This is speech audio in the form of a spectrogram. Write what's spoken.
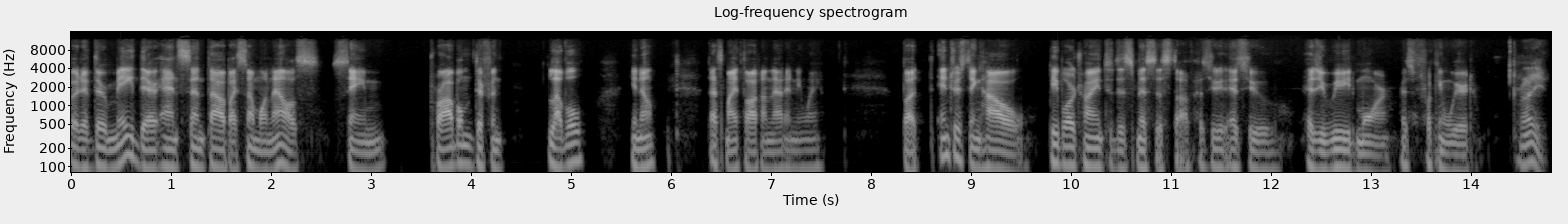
but if they're made there and sent out by someone else, same problem, different level, you know, that's my thought on that anyway. But interesting how people are trying to dismiss this stuff as you as you as you read more. It's fucking weird. Right.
